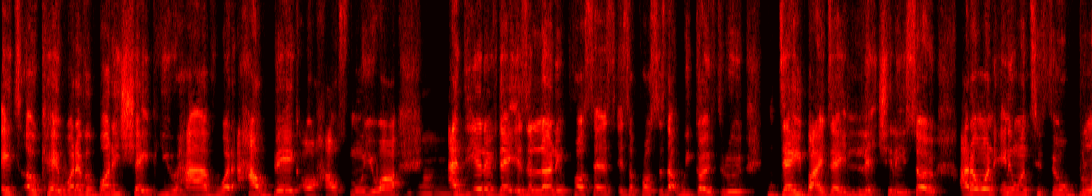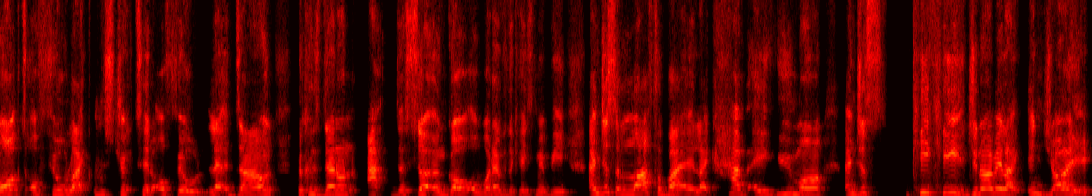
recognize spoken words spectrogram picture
it's okay whatever body shape you have, what how big or how small you are. Mm-hmm. At the end of the day, is a learning process. Is a process that we go through day by day, literally. So I don't want anyone to feel blocked or feel like restricted or feel let down because they're not at the certain goal or whatever the case may be, and just laugh about it. Like have a humor and just kiki. Do you know what I mean? Like enjoy.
